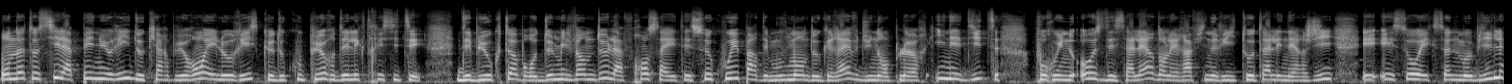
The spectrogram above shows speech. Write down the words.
On note aussi la pénurie de carburant et le risque de coupure d'électricité. Début octobre 2022, la France a été secouée par des mouvements de grève d'une ampleur inédite pour une hausse des salaires dans les raffineries Total Energy et Esso ExxonMobil.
